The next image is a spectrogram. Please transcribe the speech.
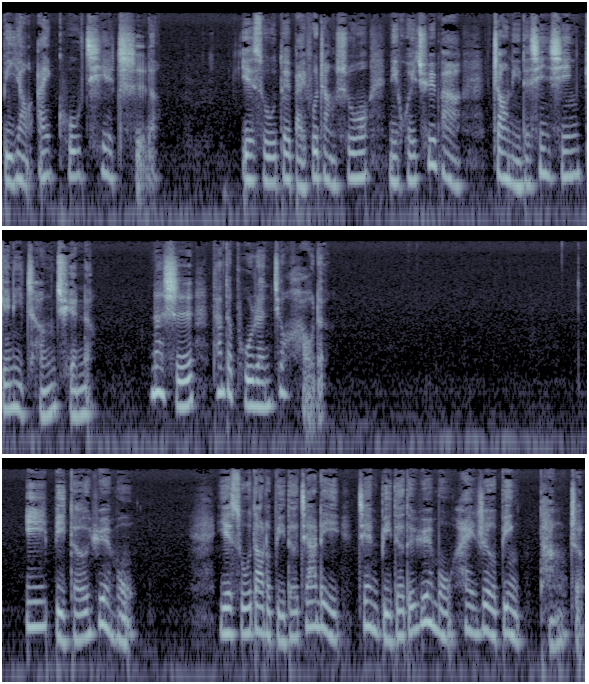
必要哀哭切齿了。”耶稣对百夫长说：“你回去吧，照你的信心给你成全了。”那时他的仆人就好了。一彼得岳母，耶稣到了彼得家里，见彼得的岳母害热病躺着，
